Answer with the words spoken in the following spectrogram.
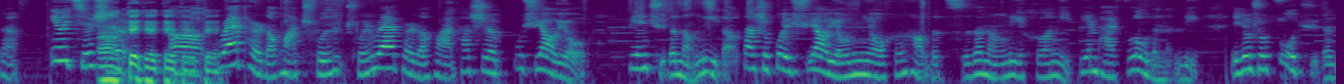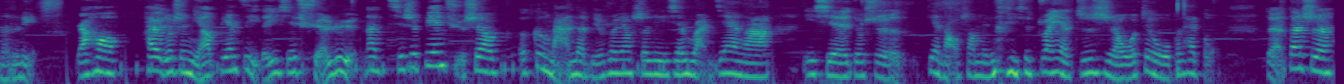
对，因为其实对对对对对，rapper 的话，纯纯 rapper 的话，他是不需要有编曲的能力的，但是会需要有你有很好的词的能力和你编排 flow 的能力。也就是说，作曲的能力，然后还有就是你要编自己的一些旋律。那其实编曲是要呃更难的，比如说要设计一些软件啊，一些就是电脑上面的一些专业知识啊。我这个我不太懂，对。但是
